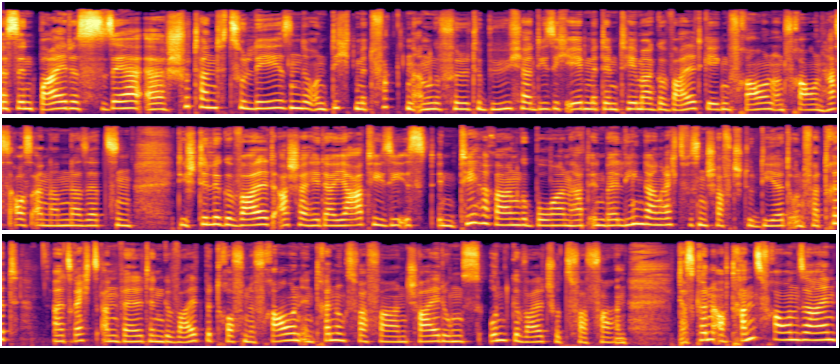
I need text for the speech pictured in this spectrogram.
Es sind beides sehr erschütternd zu lesende und dicht mit Fakten angefüllte Bücher, die sich eben mit dem Thema Gewalt gegen Frauen und Frauenhass auseinandersetzen. Die stille Gewalt, Asha Hedayati, sie ist in Teheran geboren, hat in Berlin dann Rechtswissenschaft studiert und vertritt als Rechtsanwältin gewaltbetroffene Frauen in Trennungsverfahren, Scheidungs- und Gewaltschutzverfahren. Das können auch Transfrauen sein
